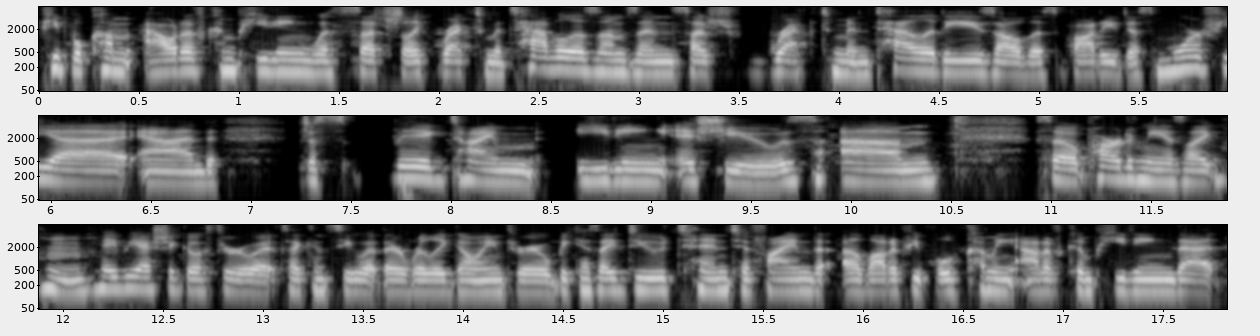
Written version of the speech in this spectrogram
people come out of competing with such like wrecked metabolisms and such wrecked mentalities all this body dysmorphia and just big time eating issues. Um, so part of me is like, hmm, maybe I should go through it so I can see what they're really going through because I do tend to find a lot of people coming out of competing that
